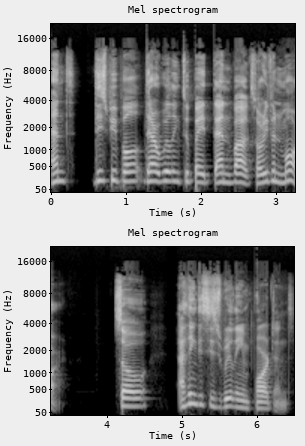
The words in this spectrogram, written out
And these people, they are willing to pay 10 bucks or even more. So I think this is really important.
